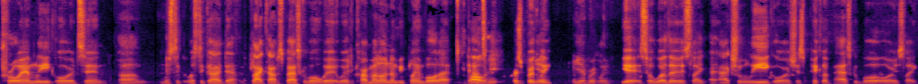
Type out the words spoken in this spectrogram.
pro am league or it's in um what's the what's the guy that Black Ops basketball where where the Carmelo and them be playing ball at? Oh, the, Chris Brickley. yeah, Brickley. Yeah, so whether it's like an actual league or it's just pickup basketball or it's like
